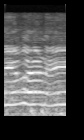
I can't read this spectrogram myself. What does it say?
believe it.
